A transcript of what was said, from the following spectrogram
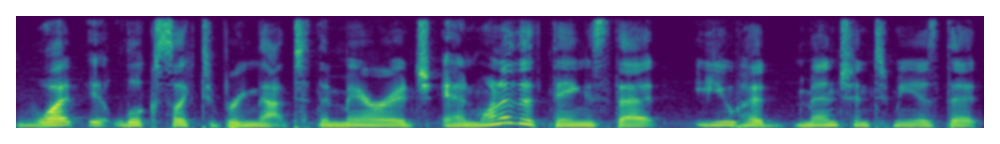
what it looks like to bring that to the marriage. And one of the things that you had mentioned to me is that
